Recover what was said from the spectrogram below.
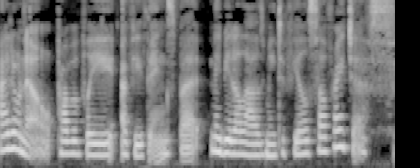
I don't know, probably a few things, but maybe it allows me to feel self-righteous.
